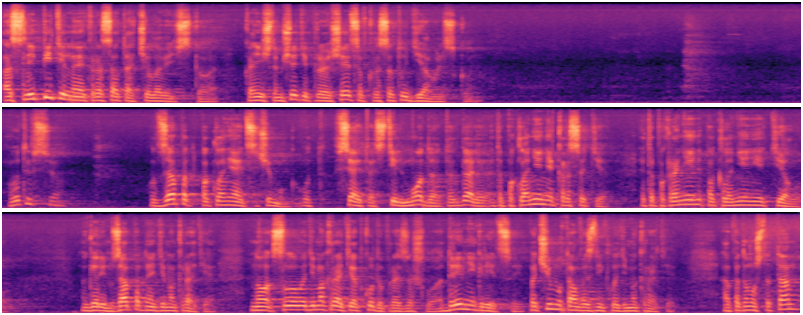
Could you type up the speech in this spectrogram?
ослепительная красота человеческого в конечном счете превращается в красоту дьявольскую. Вот и все. Вот Запад поклоняется чему? Вот вся эта стиль мода и так далее, это поклонение красоте, это поклонение, поклонение телу. Мы говорим «западная демократия». Но слово «демократия» откуда произошло? От Древней Греции. Почему там возникла демократия? А потому что там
